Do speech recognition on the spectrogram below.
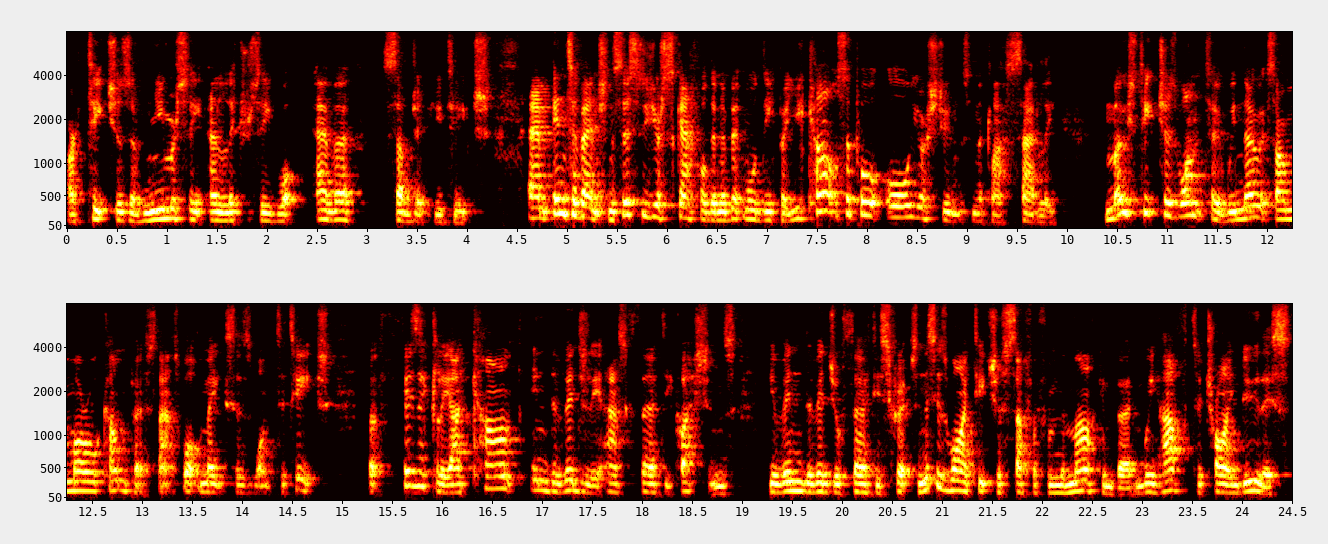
are teachers of numeracy and literacy, whatever subject you teach. Um, interventions, this is your scaffolding a bit more deeper. You can't support all your students in the class, sadly. Most teachers want to. We know it's our moral compass. That's what makes us want to teach. But physically, I can't individually ask 30 questions give individual 30 scripts. And this is why teachers suffer from the marking burden. We have to try and do this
